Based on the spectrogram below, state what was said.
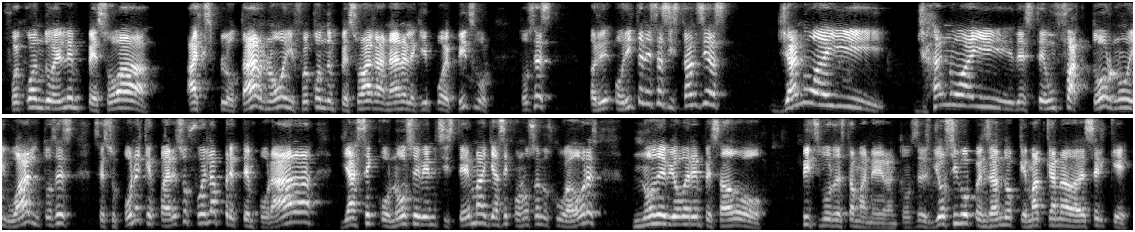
fue cuando él empezó a, a, explotar, ¿no? Y fue cuando empezó a ganar el equipo de Pittsburgh. Entonces, ahorita en esas instancias ya no hay, ya no hay este, un factor, ¿no? Igual. Entonces, se supone que para eso fue la pretemporada, ya se conoce bien el sistema, ya se conocen los jugadores. No debió haber empezado Pittsburgh de esta manera. Entonces, yo sigo pensando que Matt Canada es el que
